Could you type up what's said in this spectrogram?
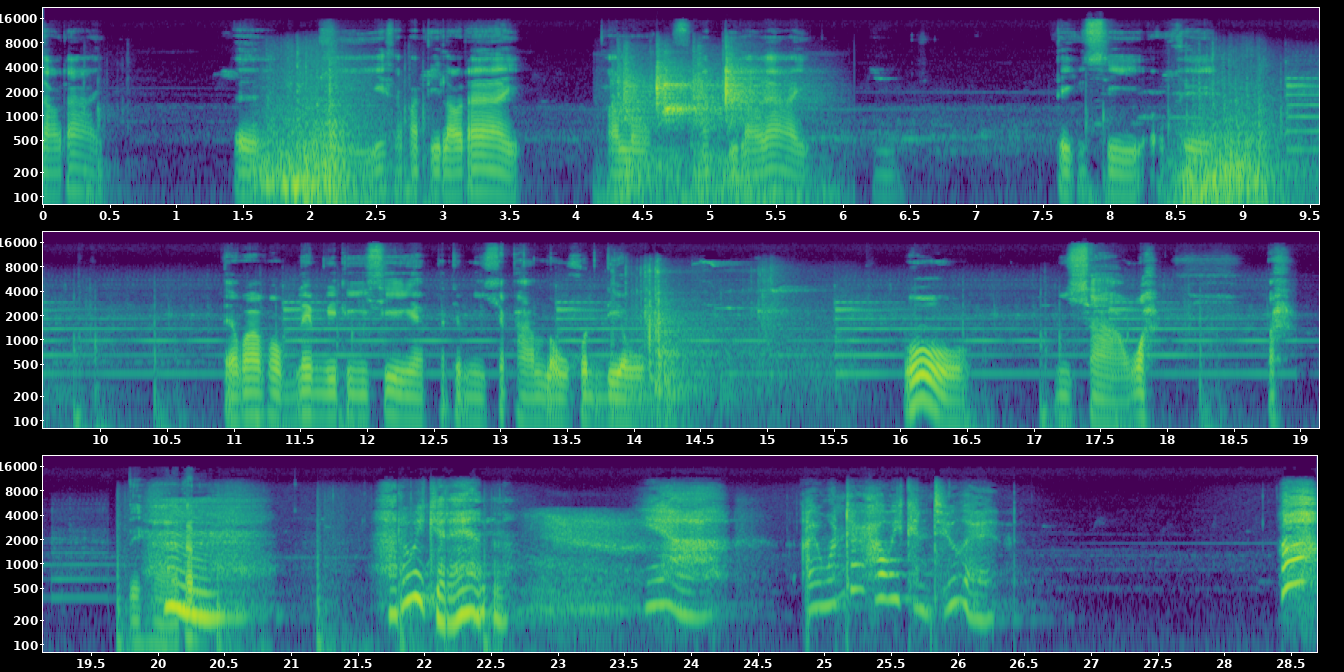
เราได้ เออ ผีสามารถตีเราได้พาลงสามารถตีเราได้ติงซีโอเค แต่ว่าผมเล่นวิธีซีมันจะมีแค่พาโลคนเดียว โอ้ มีสาวว่ะไปไปหากัน Hmm. How do we get in? Yeah, I wonder how we can do it.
